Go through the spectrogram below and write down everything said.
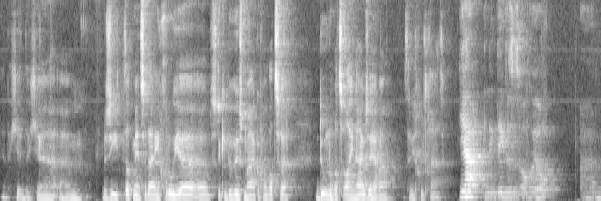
Dat je, dat je ehm, ziet dat mensen daarin groeien, eh, een stukje bewust maken van wat ze doen of wat ze al in huis hebben, dat het niet goed gaat. Ja, en ik denk dat het ook wel ehm,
